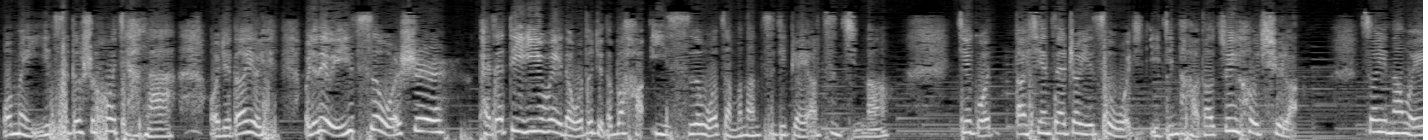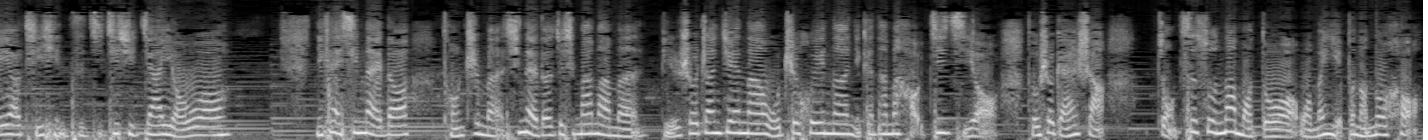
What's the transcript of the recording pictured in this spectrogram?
我每一次都是获奖啦。我觉得有，我觉得有一次我是排在第一位的，我都觉得不好意思，我怎么能自己表扬自己呢？结果到现在这一次，我已经跑到最后去了。所以呢，我也要提醒自己继续加油哦。你看新来的同志们，新来的这些妈妈们，比如说张娟呢、吴志辉呢，你看他们好积极哦，投射感赏。总次数那么多，我们也不能落后。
